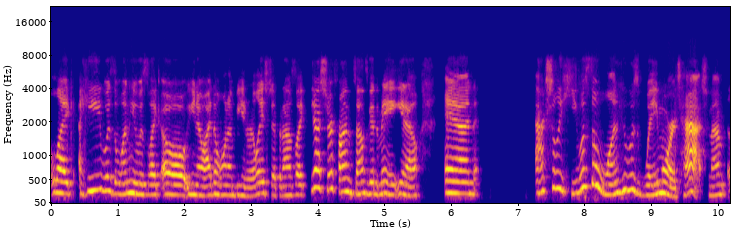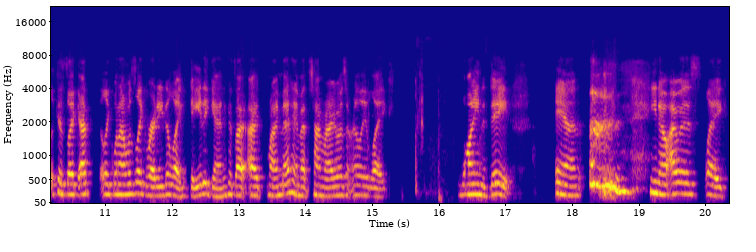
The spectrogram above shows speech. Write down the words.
like, he was the one who was like, "Oh, you know, I don't want to be in a relationship," and I was like, "Yeah, sure, fine, sounds good to me," you know. And actually, he was the one who was way more attached, and I'm because like at like when I was like ready to like date again, because I I, when I met him at the time, I wasn't really like wanting to date and you know i was like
